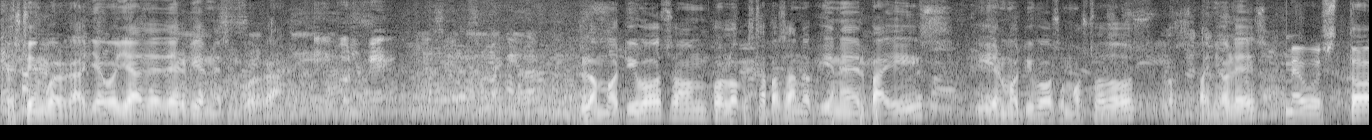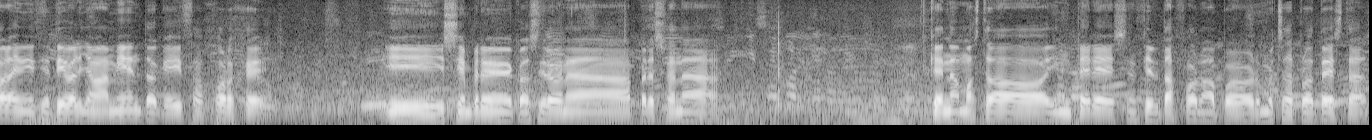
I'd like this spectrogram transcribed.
Estoy en huelga, llevo ya desde el viernes en huelga. Los motivos son por lo que está pasando aquí en el país y el motivo somos todos, los españoles. Me gustó la iniciativa, el llamamiento que hizo Jorge y siempre me considero una persona que no ha mostrado interés en cierta forma por muchas protestas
